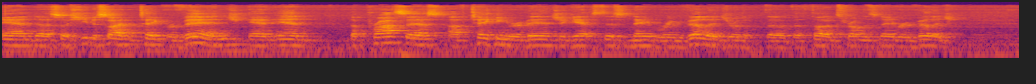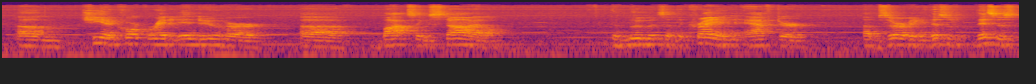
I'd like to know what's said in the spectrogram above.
and uh, so she decided to take revenge, and in the process of taking revenge against this neighboring village or the, the, the thugs from this neighboring village, um, she incorporated into her uh, boxing style the movements of the crane after observing, and this is this is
